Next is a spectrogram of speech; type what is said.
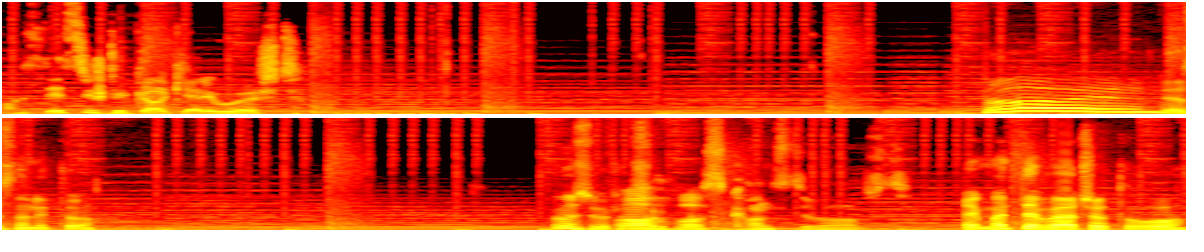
Ach, das letzte Stück auch gerne Wurst. Nein, der ist noch nicht da. Wird Ach, das? was kannst du überhaupt? Ich meinte, der war schon da.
